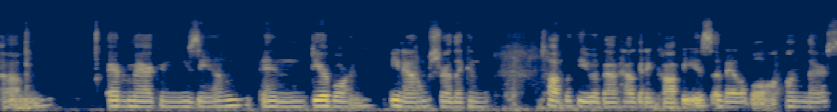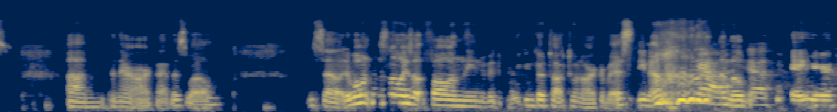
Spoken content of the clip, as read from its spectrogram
um arab american museum in dearborn you know i'm sure they can talk with you about how getting copies available on theirs um in their archive as well. So it won't doesn't always fall on the individual. You can go talk to an archivist you know? Yeah, and they'll yeah. okay here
